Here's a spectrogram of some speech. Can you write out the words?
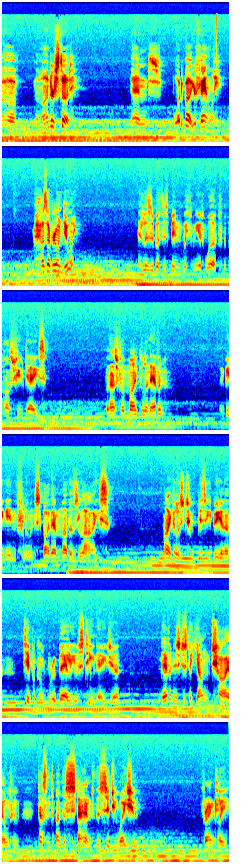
Uh, understood. And what about your family? How's everyone doing? Elizabeth has been with me at work for the past few days. But as for Michael and Evan, they've been influenced by their mother's lies. Michael is too busy being a typical rebellious teenager. Devon is just a young child who doesn't understand the situation. Frankly,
